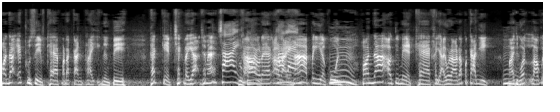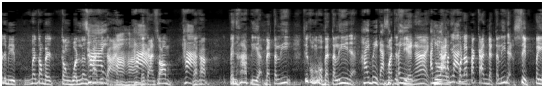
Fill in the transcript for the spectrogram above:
Honda Exclusive Care ประกันภัยอีกหนึ่งปี แพ็กเกจเช็คระยะใช่ไหมใช่ถูกต้ค่าองแรงอะไรค่าแรง5ปีอะคุณอืม Honda Ultimate Care ขยายเวลารับประกันอีกอืมหมายถึงว่าเราก็จะมีไม่ต้องไปกังวลเรื่องใช่ค่าใช้จ่ายอ่าฮะในการซ่อมค่ะนะครับ เป็น 5 ปีอะแบตเตอรี่ที่ผมก็บอกแบตเตอรี่เนี่ย ไฮบริดอะมันจะ10ปีเสียง่ายอันนี้แต่รับอันประนี้กันคนรับประกันแบตเตอรี่เนี่ยสิบปี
